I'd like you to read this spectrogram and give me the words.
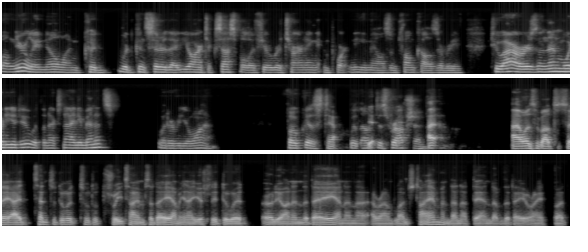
well, nearly no one could would consider that you aren't accessible if you're returning important emails and phone calls every two hours. And then what do you do with the next 90 minutes? Whatever you want. Focused yeah. without yeah. disruption. I, I was about to say I tend to do it two to three times a day. I mean, I usually do it early on in the day and then uh, around lunchtime and then at the end of the day, right? But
